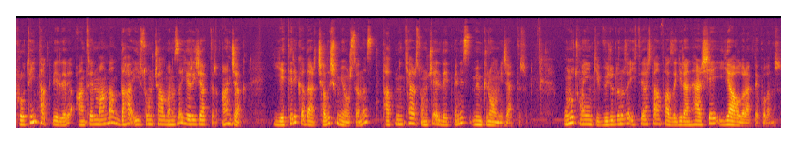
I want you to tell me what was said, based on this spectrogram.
Protein takviyeleri antrenmandan daha iyi sonuç almanıza yarayacaktır. Ancak yeteri kadar çalışmıyorsanız tatminkar sonuç elde etmeniz mümkün olmayacaktır. Unutmayın ki vücudunuza ihtiyaçtan fazla giren her şey yağ olarak depolanır.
